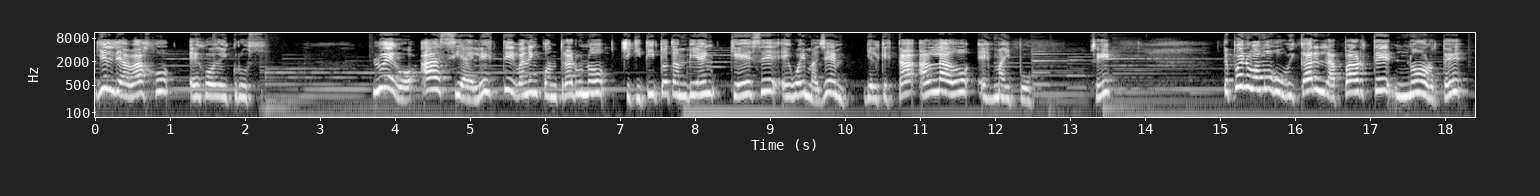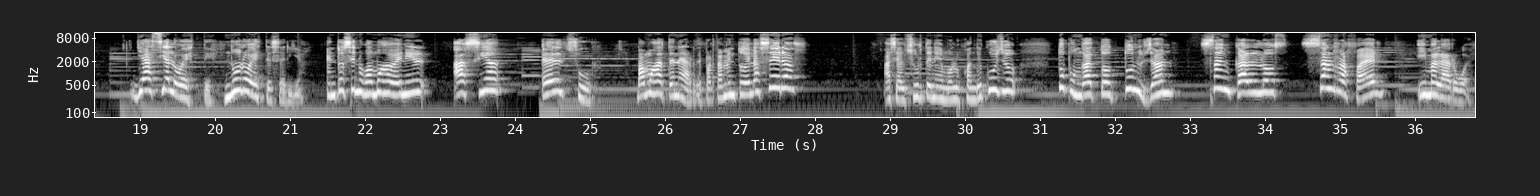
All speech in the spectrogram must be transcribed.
y el de abajo es Godoy Cruz. Luego, hacia el este van a encontrar uno chiquitito también, que ese es Guaymallén y el que está al lado es Maipú. ¿Sí? Después nos vamos a ubicar en la parte norte y hacia el oeste, noroeste sería. Entonces nos vamos a venir hacia el sur. Vamos a tener departamento de las Heras, hacia el sur tenemos Luján de Cuyo, Tupungato, Tunuyán, San Carlos, San Rafael y Malargüe.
